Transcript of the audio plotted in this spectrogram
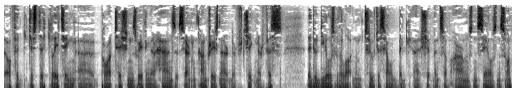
of gesticulating uh, politicians waving their hands at certain countries and they're, they're shaking their fists they do deals with a lot of them too to sell big uh, shipments of arms and sales and so on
